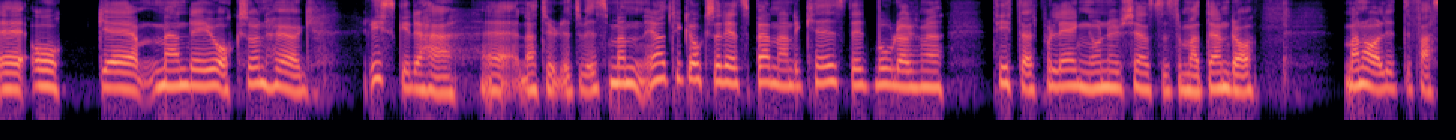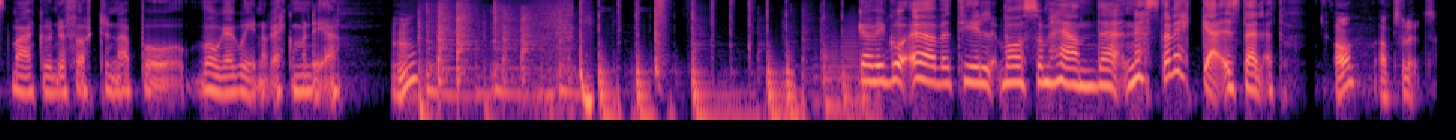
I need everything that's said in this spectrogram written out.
Eh, och, eh, men det är ju också en hög risk i det här eh, naturligtvis. Men jag tycker också det är ett spännande case. Det är ett bolag som jag tittat på länge och nu känns det som att ändå man har lite fast mark under fötterna på att våga gå in och rekommendera. Mm. Ska vi gå över till vad som händer nästa vecka istället? Ja, absolut.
